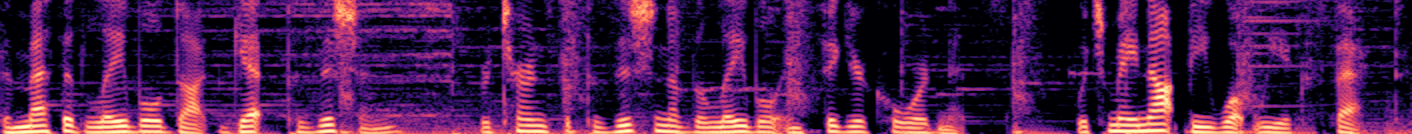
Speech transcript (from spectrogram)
The method label.getPosition returns the position of the label in figure coordinates, which may not be what we expect.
